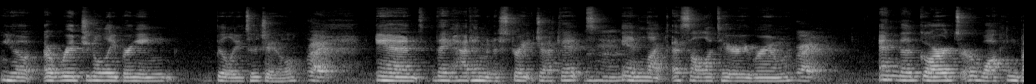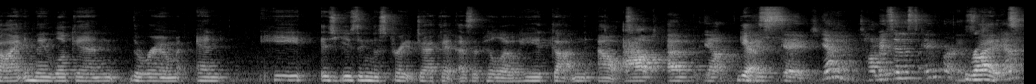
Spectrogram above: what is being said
you know, originally bringing Billy to jail. Right. And they had him in a straitjacket Mm-hmm. in like a solitary room. Right. And the guards are walking by and they look in the room and he is using the straitjacket as a pillow. He had gotten out. Out of yeah. Yes. He escaped. Yeah. Tommy's an escape artist. Right. Yeah.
